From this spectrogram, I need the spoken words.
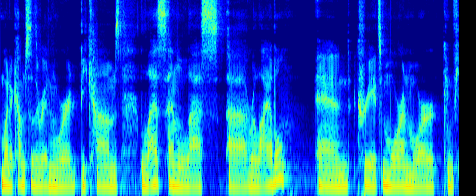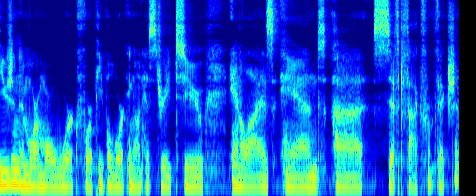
when it comes to the written word becomes less and less uh, reliable and creates more and more confusion and more and more work for people working on history to analyze and uh, sift fact from fiction.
